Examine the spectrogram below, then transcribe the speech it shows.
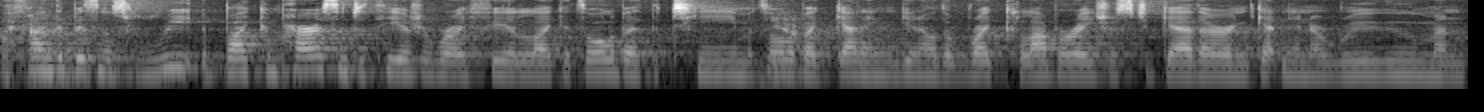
I find the business, re- by comparison to theatre, where I feel like it's all about the team, it's all Yeah. about getting you know the right collaborators together and getting in a room and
